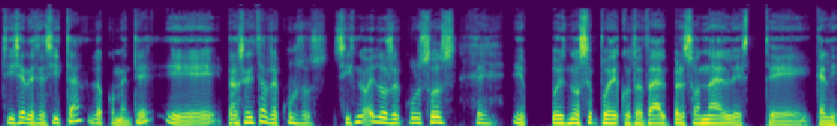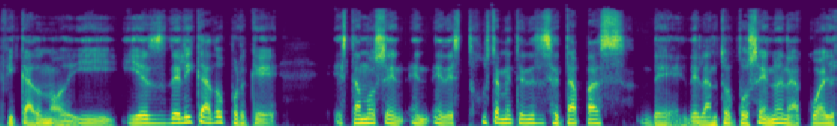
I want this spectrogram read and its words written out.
sí se necesita, lo comenté, eh, pero se necesitan recursos. Si no hay los recursos, eh, pues no se puede contratar al personal este, calificado, ¿no? Y, y es delicado porque estamos en, en, justamente en esas etapas de, del antropoceno en la cual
